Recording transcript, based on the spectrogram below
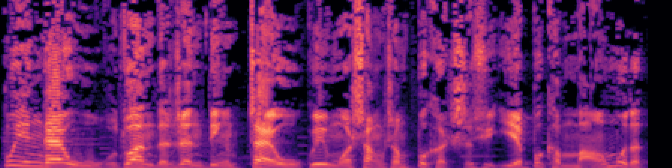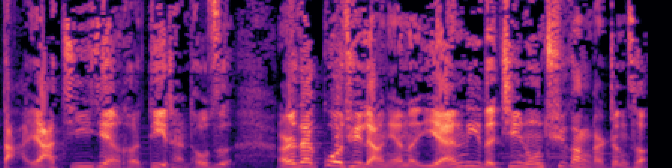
不应该武断地认定债务规模上升不可持续，也不可盲目地打压基建和地产投资。而在过去两年呢，严厉的金融去杠杆政策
